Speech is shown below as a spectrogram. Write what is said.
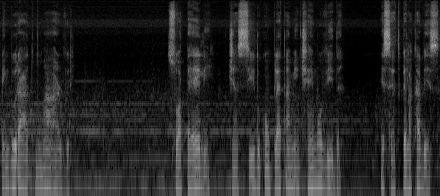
pendurado numa árvore. Sua pele tinha sido completamente removida, exceto pela cabeça.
